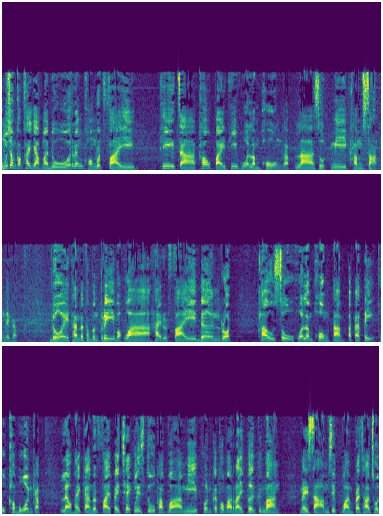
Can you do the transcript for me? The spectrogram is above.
คุณผู้ชมครับขยับมาดูเรื่องของรถไฟที่จะเข้าไปที่หัวลำโพงครับล่าสุดมีคำสั่งนะครับ โดยท่านรัฐมนตรีบอกว่าให้รถไฟเดินรถเข้าสู่หัวลำโพงตามปกติทุกขบวนครับ แล้วให้การรถไฟไปเช็คลิสต์ดูครับว่ามีผลกระทบอะไรเกิดขึ้นบ้าง ใน 30 วันประชาชน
